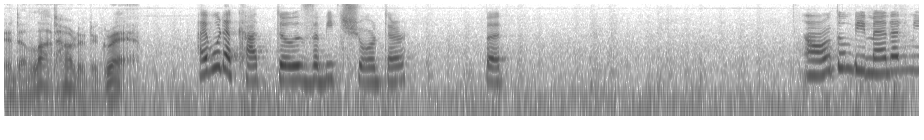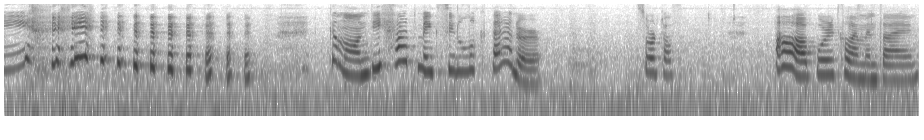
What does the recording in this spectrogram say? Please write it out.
And a lot harder to grab. I would have cut those a bit shorter, but. Oh, don't be mad at me. Come on, the hat makes it look better. Sort of. Ah, poor Clementine.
